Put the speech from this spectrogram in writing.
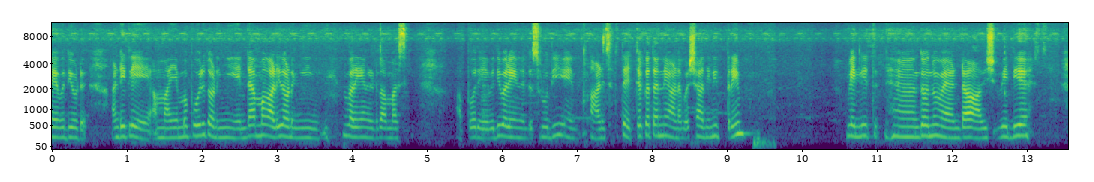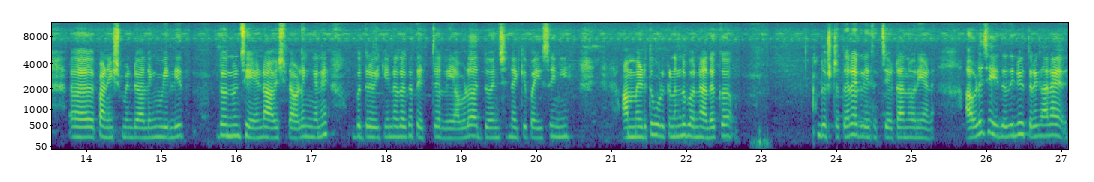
രേവതിയോട് അണ്ടിയില്ലേ അമ്മായിയമ്മ പോര് തുടങ്ങി എന്റെ അമ്മ കളി തുടങ്ങി എന്ന് പറയാനായിട്ട് തമാശ അപ്പോൾ രേവതി പറയുന്നുണ്ട് ശ്രുതി കാണിച്ചത് തെറ്റൊക്കെ തന്നെയാണ് പക്ഷെ അതിന് ഇത്രയും വലിയ ഇതൊന്നും വേണ്ട ആവശ്യം വലിയ പണിഷ്മെന്റോ അല്ലെങ്കിൽ വലിയ ഇതൊന്നും ചെയ്യേണ്ട ആവശ്യമില്ല. അവളിങ്ങനെ ഉപദ്രവിക്കുന്നതൊക്കെ തെറ്റല്ലേ? അവൾ അധ്വാനിച്ചുണ്ടാക്കിയ പൈസ ഇനി അമ്മയെടുത്ത് കൊടുക്കണമെന്ന് പറഞ്ഞാൽ അതൊക്കെ ദുഷ്ടത്തരല്ലേ സച്ചേട്ടാന്ന് പറയാണ്. അവൾ ചെയ്തതിന് ഇത്ര കാലം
